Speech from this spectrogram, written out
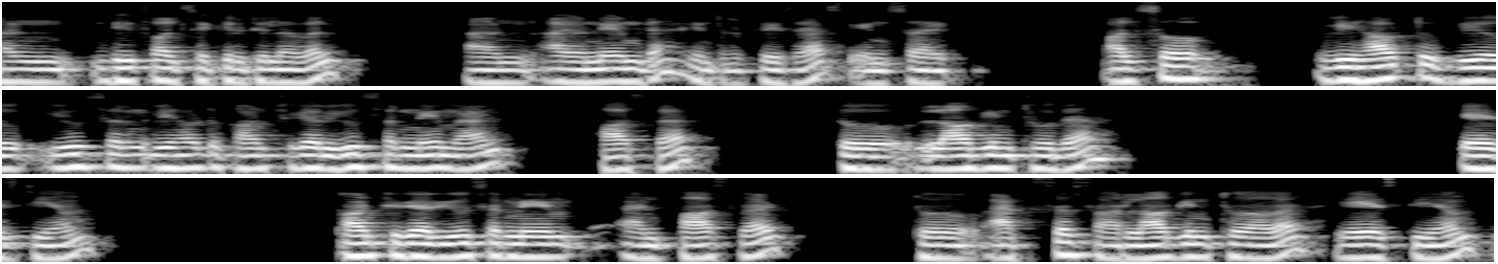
and default security level and I have named the interface as inside. Also, we have to give user, we have to configure username and password to log into the ASDM. Configure username and password to access or log into our ASDM.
